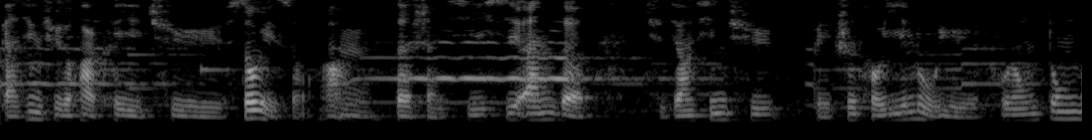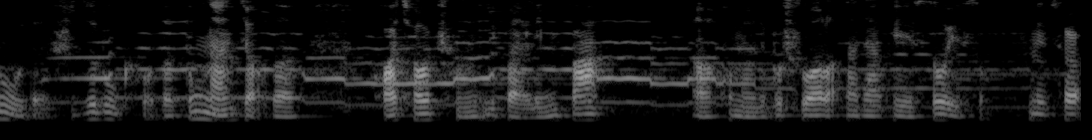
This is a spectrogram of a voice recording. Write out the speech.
感兴趣的话可以去搜一搜啊，在陕西西安的曲江新区北池头一路与芙蓉东路的十字路口的东南角的华侨城一百零八啊，后面我就不说了，大家可以搜一搜，没错。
